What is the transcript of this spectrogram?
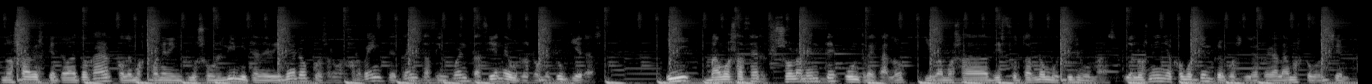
no sabes qué te va a tocar, podemos poner incluso un límite de dinero, pues a lo mejor 20, 30, 50, 100 euros, lo que tú quieras y vamos a hacer solamente un regalo y vamos a disfrutarlo muchísimo más. Y a los niños, como siempre, pues les regalamos como siempre.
